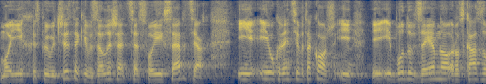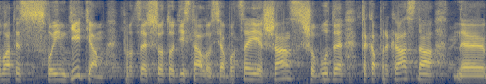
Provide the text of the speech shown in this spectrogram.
моїх співвітчизників залишать це в своїх серцях, і, і українців також, і, і, і будуть взаємно розказувати своїм дітям про це, що тоді сталося, бо це є шанс, що буде така прекрасна е,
